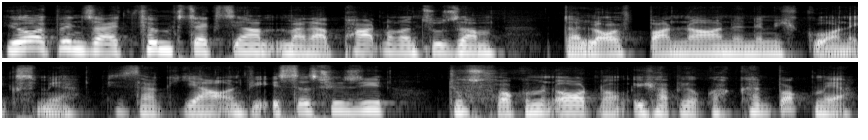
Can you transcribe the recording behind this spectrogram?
Ja, ich bin seit fünf, sechs Jahren mit meiner Partnerin zusammen. Da läuft Banane nämlich gar nichts mehr. Ich sage, ja, und wie ist das für Sie? Das ist vollkommen in Ordnung. Ich habe ja gar keinen Bock mehr.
